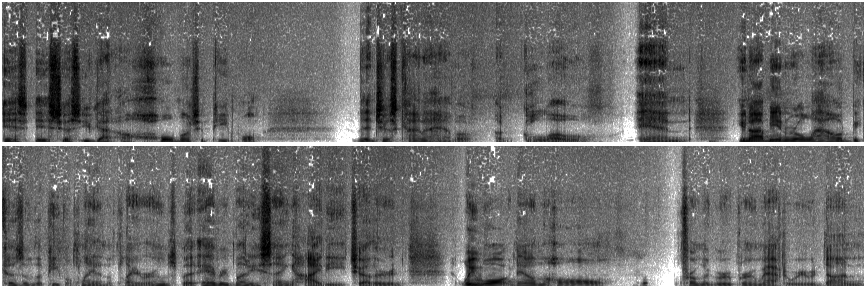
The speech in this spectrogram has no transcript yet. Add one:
It's, it's just you've got a whole bunch of people that just kind of have a, a glow, and you're not being real loud because of the people playing in the playrooms, but everybody's saying hi to each other. And we walked down the hall from the group room after we were done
